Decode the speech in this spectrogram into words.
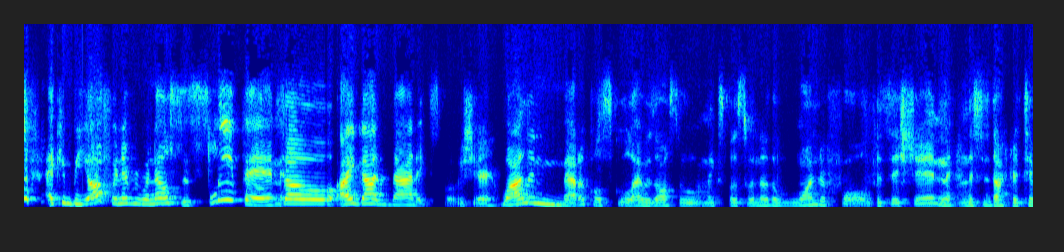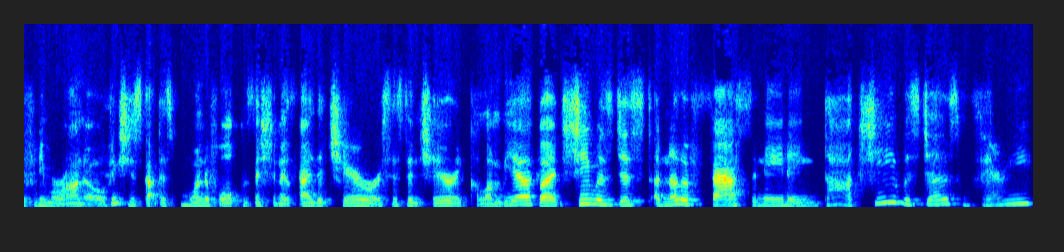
I can be off when everyone else is sleeping. So I got that exposure. While in medical school, I was also exposed to another wonderful physician. This is Dr. Tiffany Murano. I think she just got this wonderful position position as either chair or assistant chair at Columbia. But she was just another fascinating doc. She was just very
